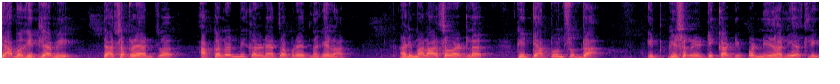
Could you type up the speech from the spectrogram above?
त्या बघितल्या मी. त्या सगळ्यांचं आकलन मी करण्याचा प्रयत्न केला. आणि मला असं वाटलं की त्यातूनसुद्धा इतकी सगळी टीका टिप्पणी झाली असली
